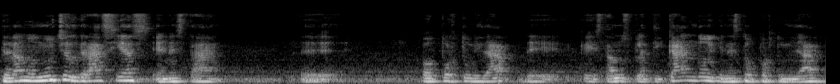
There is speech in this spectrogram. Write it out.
te damos muchas gracias en esta eh, oportunidad de que estamos platicando y en esta oportunidad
